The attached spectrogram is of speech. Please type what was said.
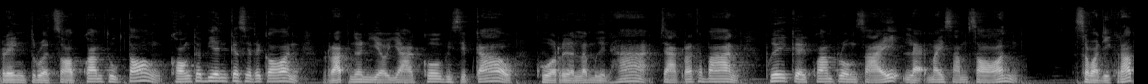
เร่งตรวจสอบความถูกต้องของทะเบียนเกษตรกร รับเงินเยียวยาโควิด -19 ครัวเรือนละหมื่นห้าจากรัฐบาล เพื่อให้เกิดความโปร่งใสและไม่ซ้ำซ้อน สวัสดีครับ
